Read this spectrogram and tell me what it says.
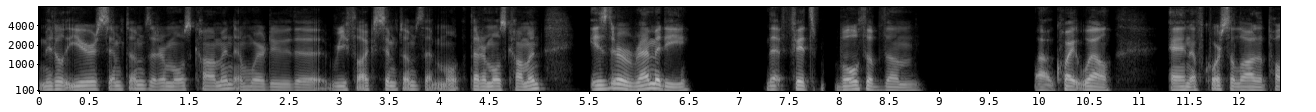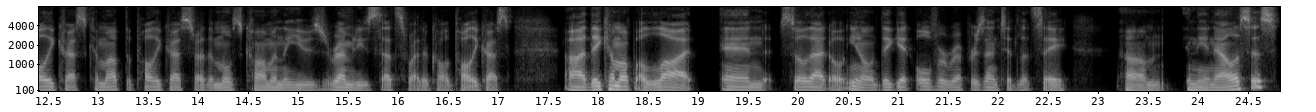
middle ear symptoms that are most common, and where do the reflux symptoms that mo that are most common? Is there a remedy that fits both of them uh, quite well? And of course, a lot of the polycrests come up. The polycrests are the most commonly used remedies. That's why they're called polycrests. Uh, they come up a lot, and so that oh, you know they get overrepresented, let's say, um, in the analysis.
